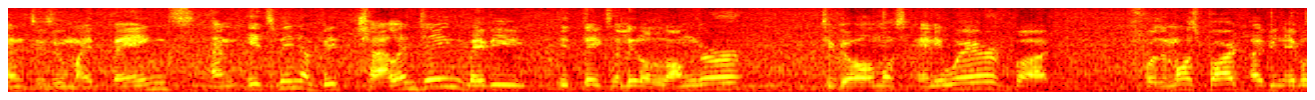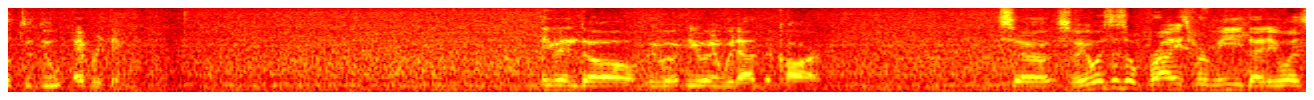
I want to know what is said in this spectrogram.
and to do my things. And it's been a bit challenging. Maybe it takes a little longer to go almost anywhere, but for the most part, I've been able to do everything even though even without the car so so it was a surprise for me that it was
